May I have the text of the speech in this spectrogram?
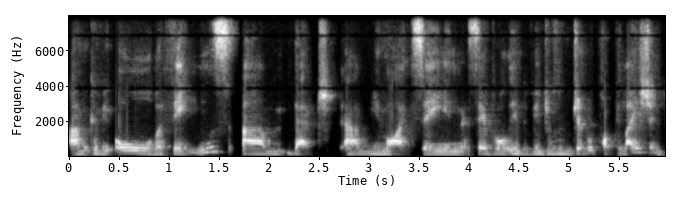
Um, it can be all the things um, that um, you might see in several individuals in the general population.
